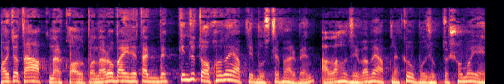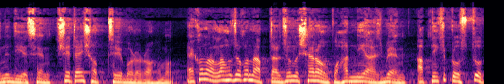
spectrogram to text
হয়তো তা আপনার কল্পনারও বাইরে থাকবে। কিন্তু তখনই আপনি বুঝতে পারবেন, আল্লাহ যেভাবে আপনাকে উপযুক্ত সময় এনে দিয়েছেন, সেটাই সবচেয়ে বড় রহমত। এখন আল্লাহ যখন আপনার জন্য সেরা উপহার নিয়ে আসবেন, আপনি কি প্রস্তুত?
